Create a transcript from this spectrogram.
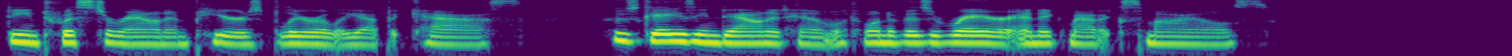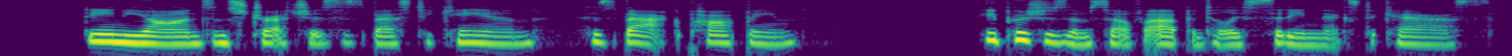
Dean twists around and peers blearily up at Cass, who's gazing down at him with one of his rare enigmatic smiles. Dean yawns and stretches as best he can, his back popping. He pushes himself up until he's sitting next to Cass.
